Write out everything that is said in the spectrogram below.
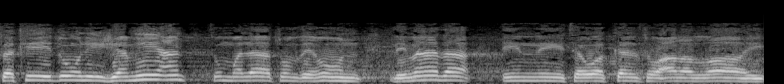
فكيدوني جميعا ثم لا تنظرون. لماذا؟ إني توكلت على الله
